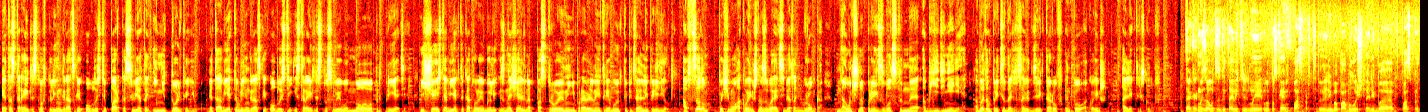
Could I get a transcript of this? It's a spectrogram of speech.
Это строительство в Калининградской области парка Света и не только его. Это объекты в Ленинградской области и строительство своего нового предприятия. Еще есть объекты, которые были изначально построены неправильно и требуют капитальной переделки. А в целом, почему Акваинш называет себя так громко? Научно-производственное объединение. Об этом председатель Совета директоров НПО «Акваинш» Олег Трескунов так как мы завод-изготовитель, мы выпускаем паспорт, либо поблочный, либо паспорт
